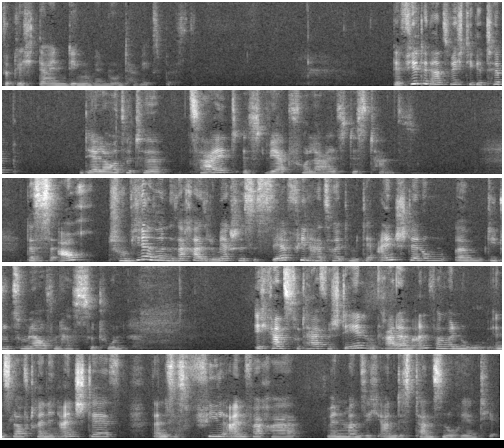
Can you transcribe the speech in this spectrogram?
wirklich dein Ding, wenn du unterwegs bist. Der vierte ganz wichtige Tipp, der lautete, Zeit ist wertvoller als Distanz. Das ist auch schon wieder so eine Sache, also du merkst schon, es ist sehr viel, hat es heute mit der Einstellung, ähm, die du zum Laufen hast, zu tun. Ich kann es total verstehen, gerade am Anfang, wenn du ins Lauftraining einstellst, dann ist es viel einfacher, wenn man sich an Distanzen orientiert.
